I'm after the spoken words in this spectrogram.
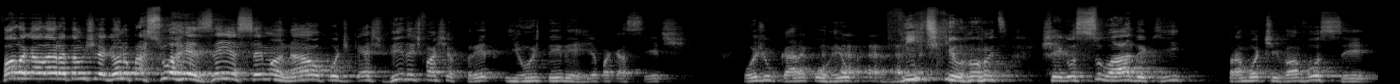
Fala galera, estamos chegando para sua resenha semanal, podcast Vida de Faixa Preta e hoje tem energia pra cacete. Hoje o cara correu 20 quilômetros, chegou suado aqui para motivar você.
